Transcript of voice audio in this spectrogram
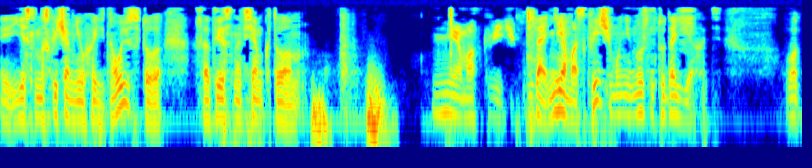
если москвичам не выходить на улицу, то, соответственно, всем, кто, Не москвич. да, не москвич, ему не нужно туда ехать. Вот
